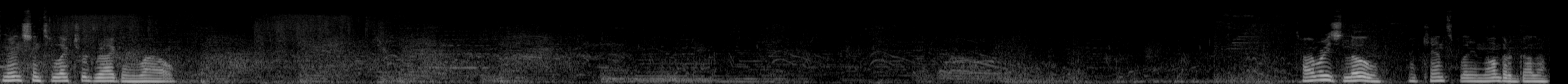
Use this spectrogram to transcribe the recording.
It's mentioned Electro Dragon, wow. Tower is low. I can't play another Golem.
